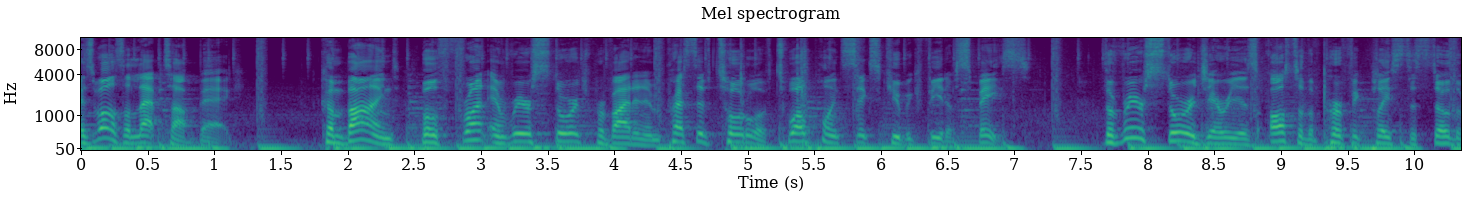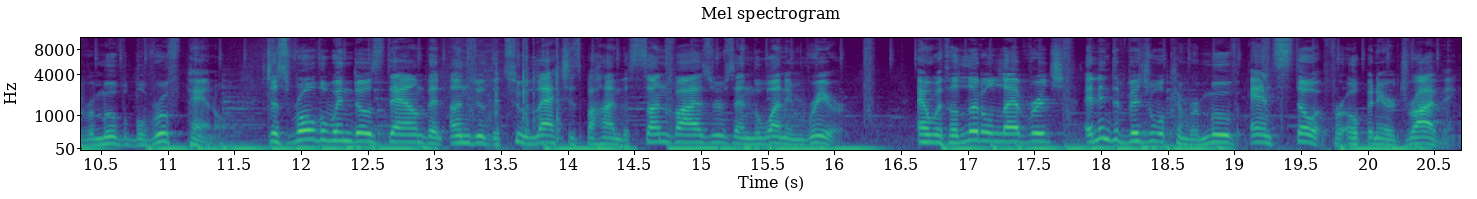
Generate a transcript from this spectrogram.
as well as a laptop bag. Combined, both front and rear storage provide an impressive total of 12.6 cubic feet of space. The rear storage area is also the perfect place to stow the removable roof panel. Just roll the windows down, then undo the two latches behind the sun visors and the one in rear. And with a little leverage, an individual can remove and stow it for open air driving.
